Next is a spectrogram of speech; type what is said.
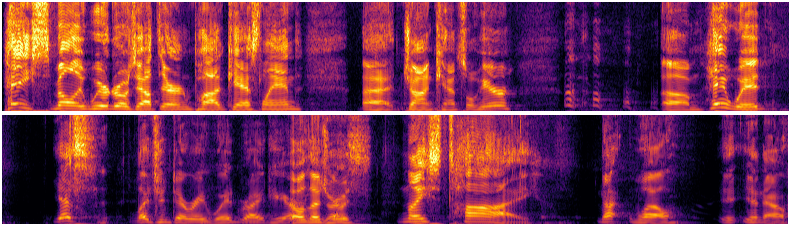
Hey, smelly weirdos out there in podcast land. Uh, John Kensil here. Um, hey, Wid. Yes, legendary wit right here. Oh, legendary. Yes. Nice tie. Not well, you know.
